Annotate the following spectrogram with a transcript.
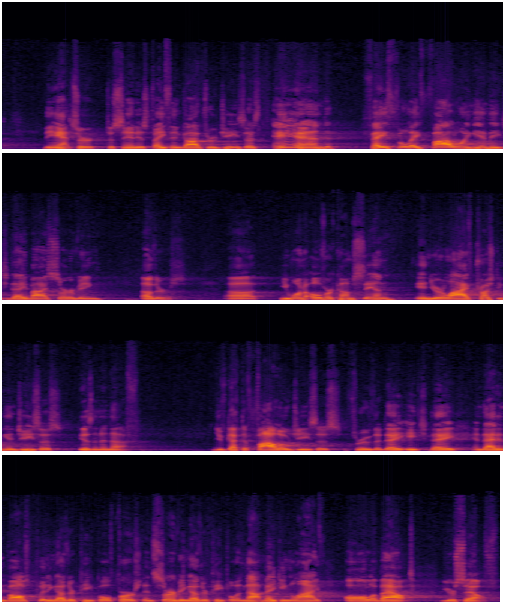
The answer to sin is faith in God through Jesus and faithfully following Him each day by serving others. Uh, you want to overcome sin in your life, trusting in Jesus isn't enough. You've got to follow Jesus through the day, each day, and that involves putting other people first and serving other people and not making life all about yourself.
